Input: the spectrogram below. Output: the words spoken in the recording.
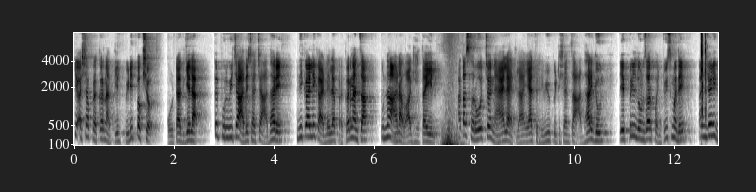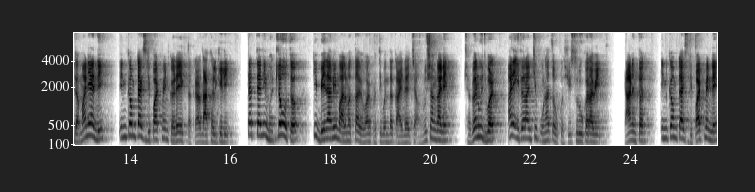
की अशा प्रकरणातील पीडित पक्ष कोर्टात गेला तर पूर्वीच्या आदेशाच्या आधारे निकाली काढलेल्या प्रकरणांचा पुन्हा आढावा घेता येईल. आता सर्वोच्च न्यायालयातल्या याच रिव्ह्यू पिटिशनचा आधार घेऊन एप्रिल दोन हजार पंचवीसमध्ये अंजली दमाने यांनी इन्कम टॅक्स डिपार्टमेंटकडे एक तक्रार दाखल केली. त्यात त्यांनी म्हटलं होतं की बेनामी मालमत्ता व्यवहार प्रतिबंध कायद्याच्या अनुषंगाने छगन भुजबळ आणि इतरांची पुन्हा चौकशी सुरू करावी. त्यानंतर इन्कम टॅक्स डिपार्टमेंटने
